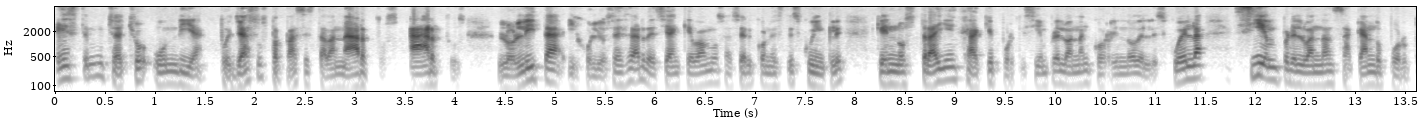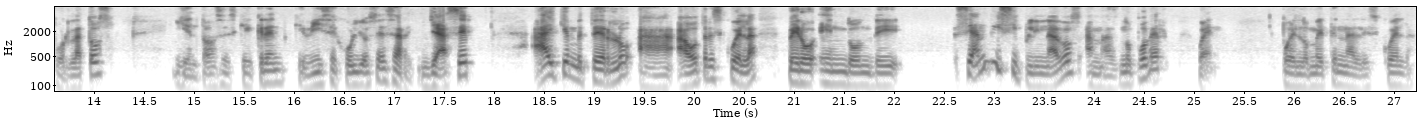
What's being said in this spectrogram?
Este muchacho un día, pues ya sus papás estaban hartos, hartos. Lolita y Julio César decían qué vamos a hacer con este squinkle que nos trae en jaque porque siempre lo andan corriendo de la escuela, siempre lo andan sacando por, por la tos. Y entonces, ¿qué creen? Que dice Julio César, ya sé, hay que meterlo a, a otra escuela, pero en donde sean disciplinados a más no poder. Bueno, pues lo meten a la escuela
